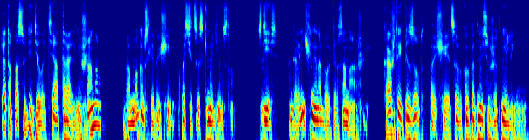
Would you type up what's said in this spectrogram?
это, по сути дела, театральный жанр, во многом следующий классицистским единством. Здесь ограниченный набор персонажей. Каждый эпизод вращается вокруг одной сюжетной линии.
